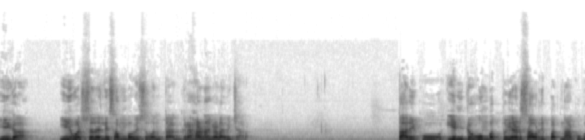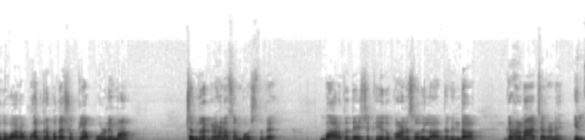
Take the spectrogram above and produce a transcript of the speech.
ಈಗ ಈ ವರ್ಷದಲ್ಲಿ ಸಂಭವಿಸುವಂಥ ಗ್ರಹಣಗಳ ವಿಚಾರ. ತಾರೀಕು ಎಂಟು ಒಂಬತ್ತು ಎರಡು ಸಾವಿರದ ಇಪ್ಪತ್ತ್ನಾಲ್ಕು ಬುಧವಾರ ಭಾದ್ರಪದ ಶುಕ್ಲ ಪೂರ್ಣಿಮಾ ಚಂದ್ರಗ್ರಹಣ ಸಂಭವಿಸ್ತದೆ ಭಾರತ ದೇಶಕ್ಕೆ ಇದು ಕಾಣಿಸೋದಿಲ್ಲ ಆದ್ದರಿಂದ ಗ್ರಹಣಾಚರಣೆ ಇಲ್ಲ.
